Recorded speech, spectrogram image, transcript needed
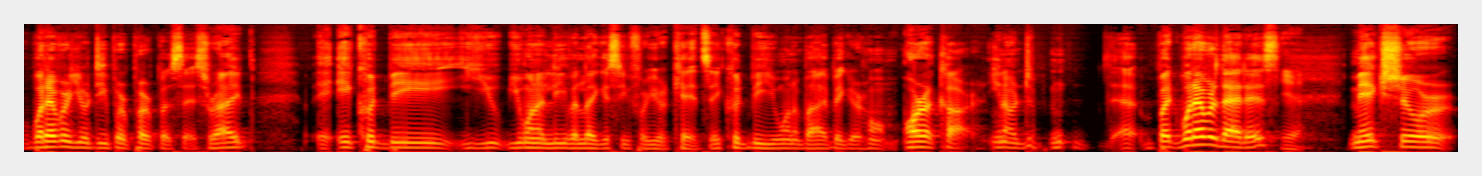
whatever your deeper purpose is right? It could be you you want to leave a legacy for your kids. It could be you want to buy a bigger home or a car you know d- uh, but whatever that is Yeah. make sure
